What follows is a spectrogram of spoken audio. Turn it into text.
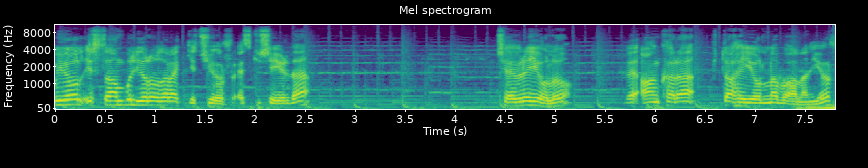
Bu yol İstanbul yolu olarak geçiyor Eskişehir'de. Çevre yolu ve Ankara Kütahya yoluna bağlanıyor.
